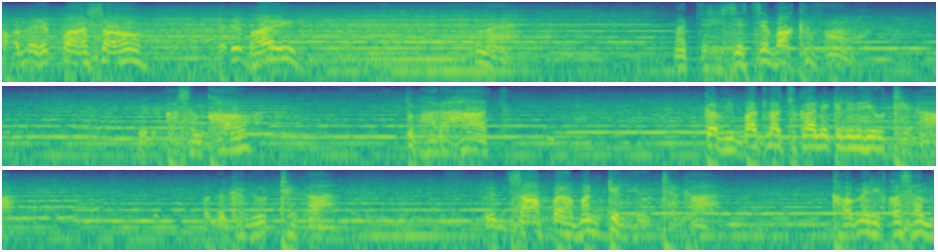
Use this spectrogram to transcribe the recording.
और मेरे पास आओ, मेरे भाई। मैं मैं तेरी इज़्ज़त से वाकिफ हूँ। मेरी कसम खाओ, तुम्हारा हाथ कभी बदला चुकाने के लिए नहीं उठेगा। अगर कभी उठेगा तो इंसाफ पर अमन के लिए उठेगा। खाओ मेरी कसम,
